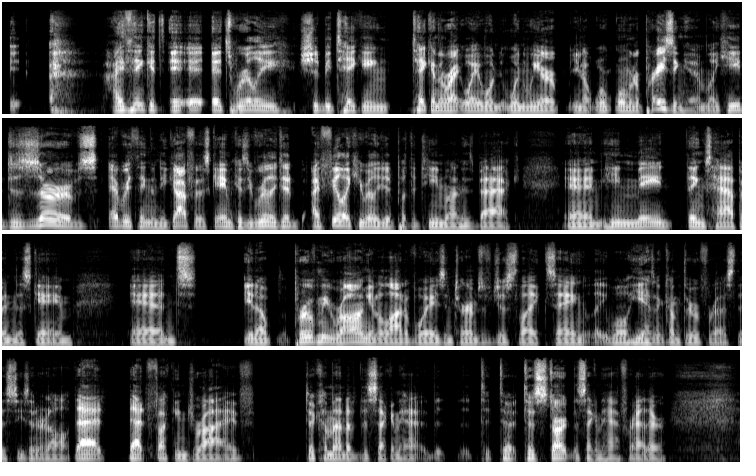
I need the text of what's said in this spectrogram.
It, I think it's it, it, it's really should be taking taken the right way when when we are you know when we're praising him. Like he deserves everything that he got for this game because he really did I feel like he really did put the team on his back and he made things happen this game. And you know prove me wrong in a lot of ways in terms of just like saying well he hasn't come through for us this season at all. That that fucking drive to come out of the second half to, to, to start the second half rather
